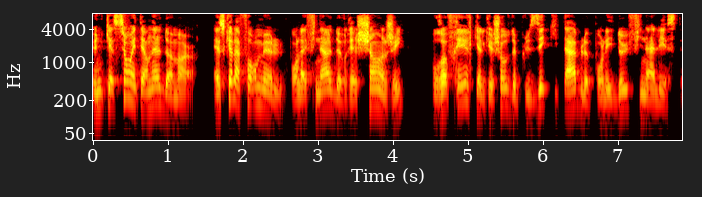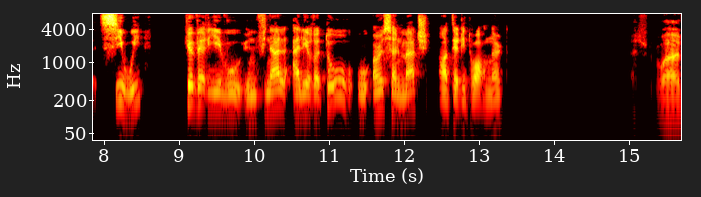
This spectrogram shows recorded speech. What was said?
Une question éternelle demeure. Est-ce que la formule pour la finale devrait changer pour offrir quelque chose de plus équitable pour les deux finalistes? Si oui, que verriez-vous? Une finale aller-retour ou un seul match en territoire neutre? Je vois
